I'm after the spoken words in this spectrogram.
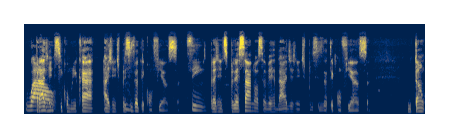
Para a gente se comunicar, a gente precisa ter confiança. Sim. Para a gente expressar a nossa verdade, a gente precisa ter confiança. Então,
